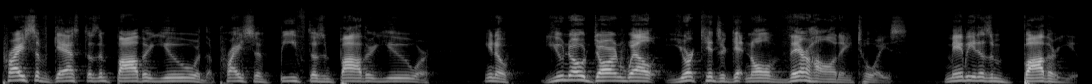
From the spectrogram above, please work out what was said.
price of gas doesn't bother you or the price of beef doesn't bother you or you know, you know darn well your kids are getting all their holiday toys. Maybe it doesn't bother you.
